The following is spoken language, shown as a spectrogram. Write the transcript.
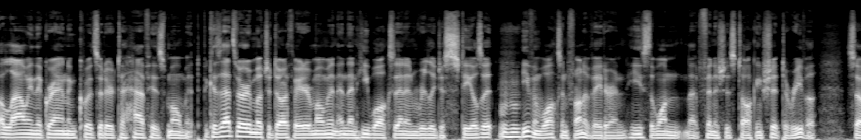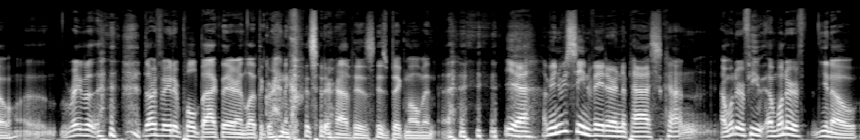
allowing the Grand Inquisitor to have his moment because that's very much a Darth Vader moment, and then he walks in and really just steals it. Mm-hmm. He even walks in front of Vader, and he's the one that finishes talking shit to Reva. So, uh, Reva, Darth Vader pulled back there and let the Grand Inquisitor have his his big moment. Yeah, I mean, we've seen Vader in the past. Kind I wonder if he. I wonder if you know.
